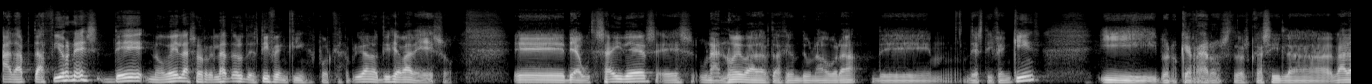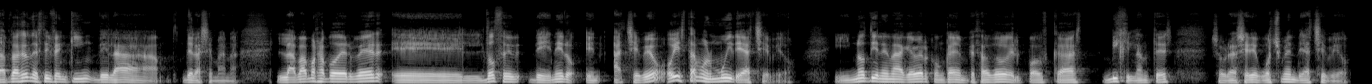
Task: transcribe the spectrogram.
adaptaciones de novelas o relatos de Stephen King, porque la primera noticia va de eso. Eh, The Outsiders es una nueva adaptación de una obra de, de Stephen King. Y bueno, qué raro, esto es casi la, adaptación de Stephen King de la, de la semana. La vamos a poder ver el 12 de enero en HBO. Hoy estamos muy de HBO. Y no tiene nada que ver con que haya empezado el podcast Vigilantes sobre la serie Watchmen de HBO.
